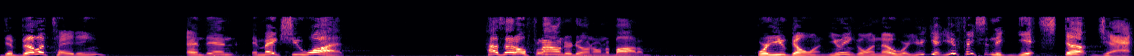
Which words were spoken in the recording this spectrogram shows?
Debilitating, and then it makes you what? How's that old flounder doing on the bottom? Where are you going? You ain't going nowhere. You get you fixing to get stuck, Jack.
